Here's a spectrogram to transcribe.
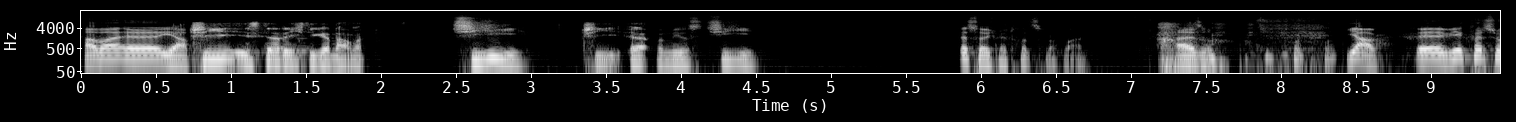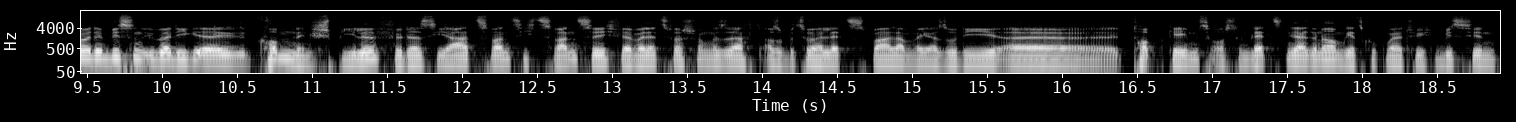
Aber äh, ja. G ist der richtige Name. G. G, ja. Von mir ist G. Das höre ich mir trotzdem nochmal an. Also, ja, äh, wir quatschen heute ein bisschen über die äh, kommenden Spiele für das Jahr 2020. Wir haben ja letztes Mal schon gesagt, also beziehungsweise letztes Mal haben wir ja so die äh, Top-Games aus dem letzten Jahr genommen. Jetzt gucken wir natürlich ein bisschen,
